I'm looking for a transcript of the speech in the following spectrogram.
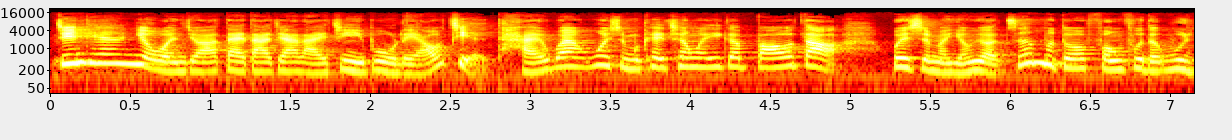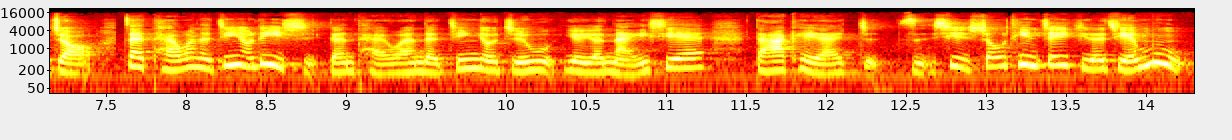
今天佑文就要带大家来进一步了解台台湾为什么可以成为一个宝岛，为什么拥有这么多丰富的物种，在台湾的精油历史跟台湾的精油植物又有哪一些？大家可以来仔仔细收听这一集的节目。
